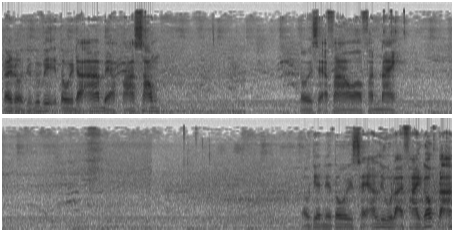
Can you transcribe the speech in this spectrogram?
Đây rồi thì quý vị, tôi đã bẻ khóa xong. Tôi sẽ vào phần này. Đầu tiên thì tôi sẽ lưu lại file gốc đã.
